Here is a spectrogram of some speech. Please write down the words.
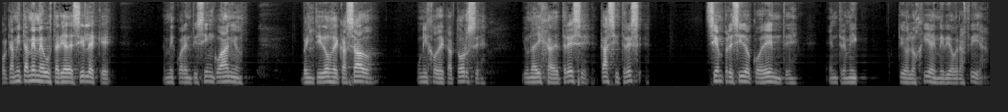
Porque a mí también me gustaría decirles que en mis 45 años, 22 de casado, un hijo de 14 y una hija de 13, casi 13, siempre he sido coherente entre mi teología y mi biografía.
